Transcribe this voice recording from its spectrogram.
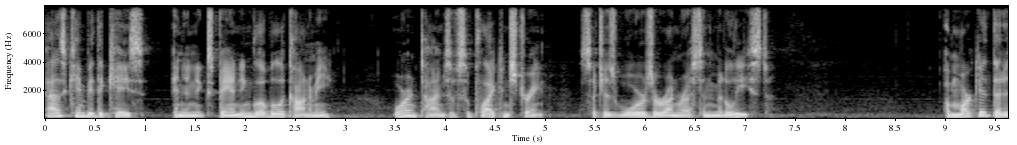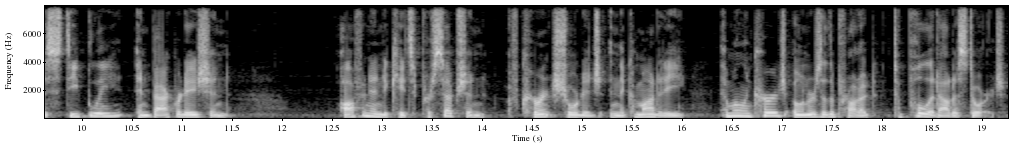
as can be the case in an expanding global economy or in times of supply constraint, such as wars or unrest in the Middle East. A market that is steeply in backwardation often indicates a perception of current shortage in the commodity and will encourage owners of the product to pull it out of storage.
